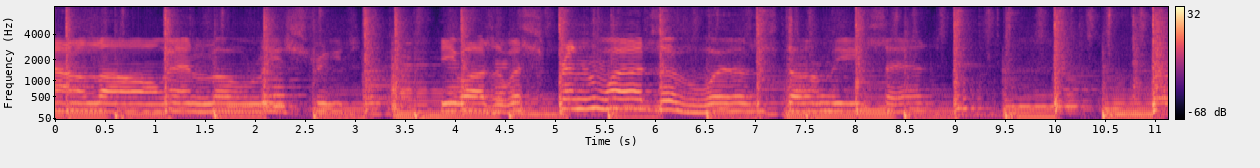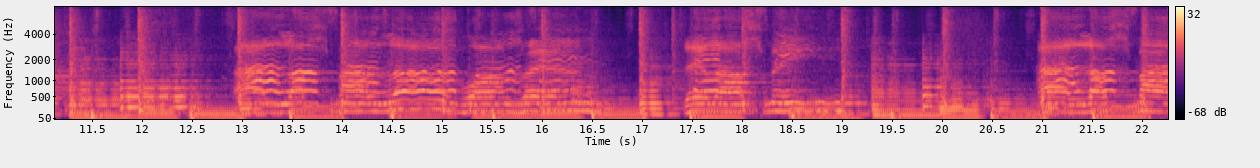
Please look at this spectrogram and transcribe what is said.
down a long and lonely street. He was whispering words of wisdom, he said. I lost my loved ones and they lost me. I lost my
